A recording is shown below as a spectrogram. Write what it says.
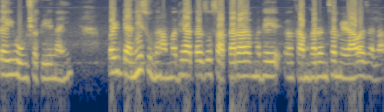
काही होऊ शकली नाही. पण त्यांनी सुद्धा मध्ये आता जो सातारामध्ये कामगारांचा मेळावा झाला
